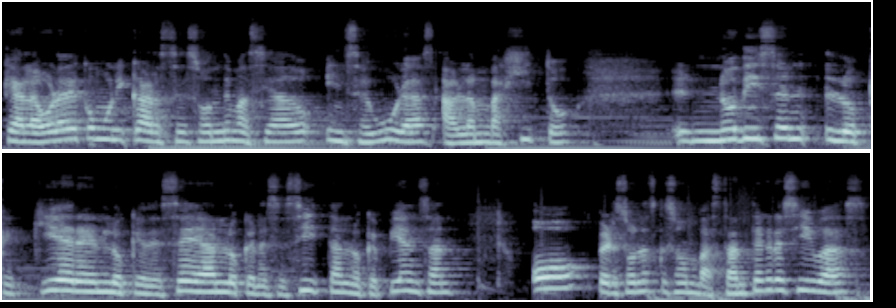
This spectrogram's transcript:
que a la hora de comunicarse son demasiado inseguras, hablan bajito, no dicen lo que quieren, lo que desean, lo que necesitan, lo que piensan? O personas que son bastante agresivas,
